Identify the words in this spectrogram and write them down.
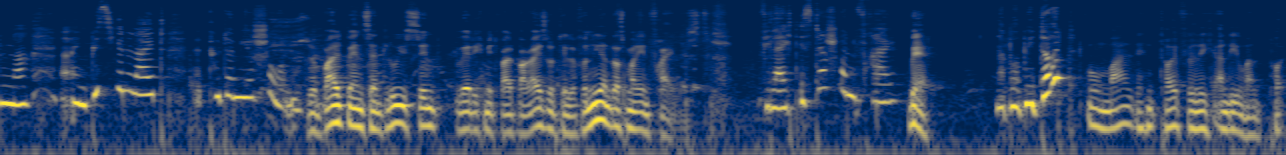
Na, ein bisschen leid äh, tut er mir schon. Sobald wir in St. Louis sind, werde ich mit Valparaiso telefonieren, dass man ihn freilässt. Vielleicht ist er schon frei. Wer? Na, Bobby Dott. Oh, mal den Teufel nicht an die Wand, Polly.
